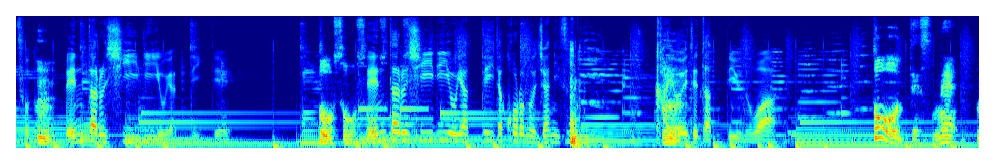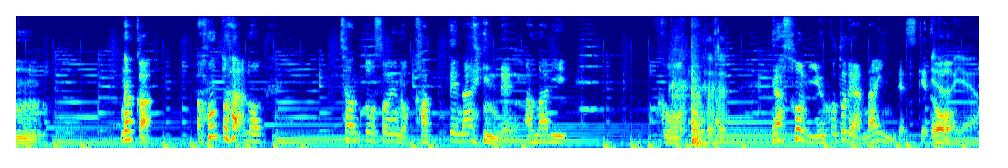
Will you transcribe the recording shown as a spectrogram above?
その、うん。レンタル CD をやっていて、そうそうそうレンタル CD をやっていた頃のジャニスに通えてたっていうのは、そうですね。うん。なんか本当はあのちゃんとそういうの買ってないんであまりこう 偉そうに言うことではないんですけどいやいや、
